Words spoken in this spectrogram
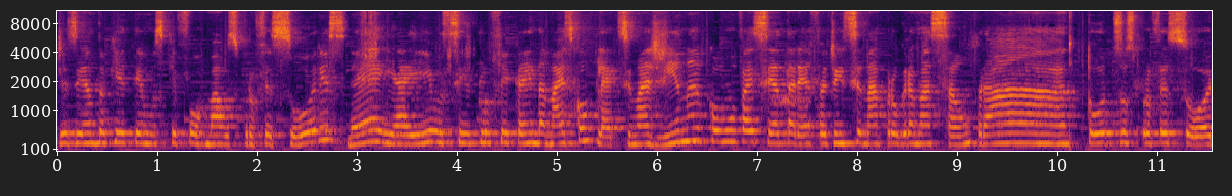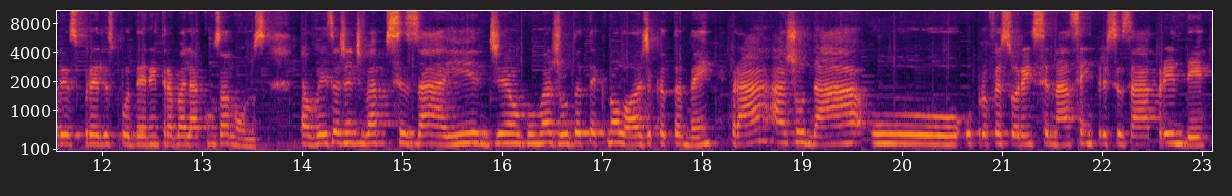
dizendo que temos que formar os professores, né? E aí o ciclo fica ainda mais complexo. Imagina como vai ser a tarefa de ensinar programação para todos os professores, para eles poderem trabalhar com os alunos. Talvez a gente vá precisar aí de alguma ajuda tecnológica também para ajudar o, o professor a ensinar sem precisar aprender,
